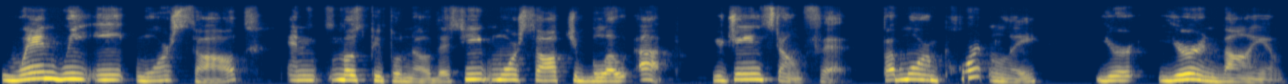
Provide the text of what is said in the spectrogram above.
when we eat more salt, and most people know this, you eat more salt, you bloat up, your jeans don't fit. But more importantly, your urine volume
